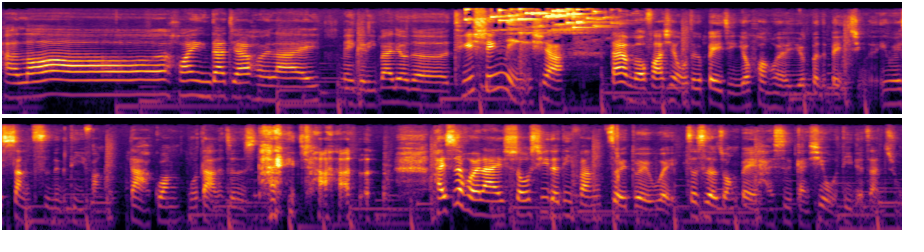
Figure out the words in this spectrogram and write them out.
！Hello，欢迎大家回来。每个礼拜六的提醒你一下。大家有没有发现我这个背景又换回了原本的背景了？因为上次那个地方打光，我打的真的是 太差了，还是回来熟悉的地方最对味。这次的装备还是感谢我弟的赞助。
